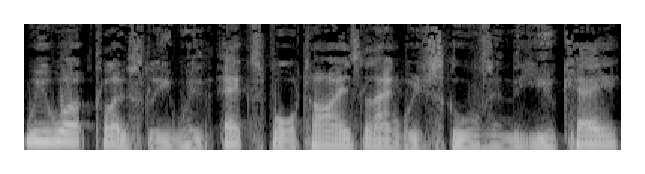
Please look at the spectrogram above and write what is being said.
We work closely with Exportise language schools in the UK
